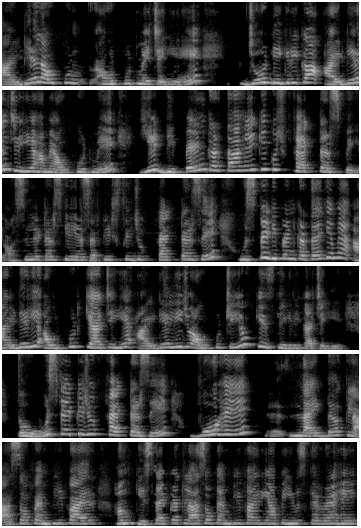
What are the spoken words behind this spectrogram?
आइडियल आउटपुट आउटपुट में चाहिए, जो डिग्री का आइडियल चाहिए हमें आउटपुट में, ये डिपेंड करता है कि कुछ फैक्टर्स पे ऑसिलेटर्स के या सर्किट्स के जो फैक्टर्स है, उस पर डिपेंड करता है कि हमें आइडियली आउटपुट क्या चाहिए आइडियली जो आउटपुट चाहिए वो किस डिग्री का चाहिए। तो उस टाइप के जो फैक्टर्स है, वो है like the class of amplifier हम किस टाइप का क्लास ऑफ़ एम्पलीफायर यहाँ पे यूज़ कर रहे हैं?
